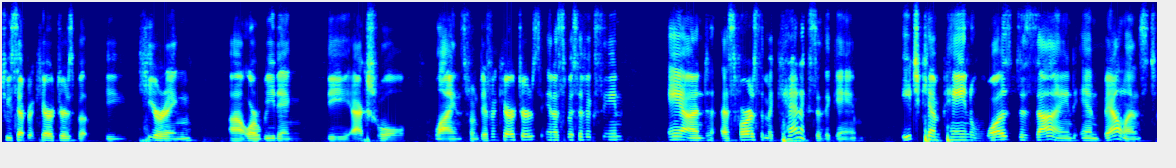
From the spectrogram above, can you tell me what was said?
two separate characters, but be hearing uh, or reading the actual lines from different characters in a specific scene. And as far as the mechanics of the game, each campaign was designed and balanced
